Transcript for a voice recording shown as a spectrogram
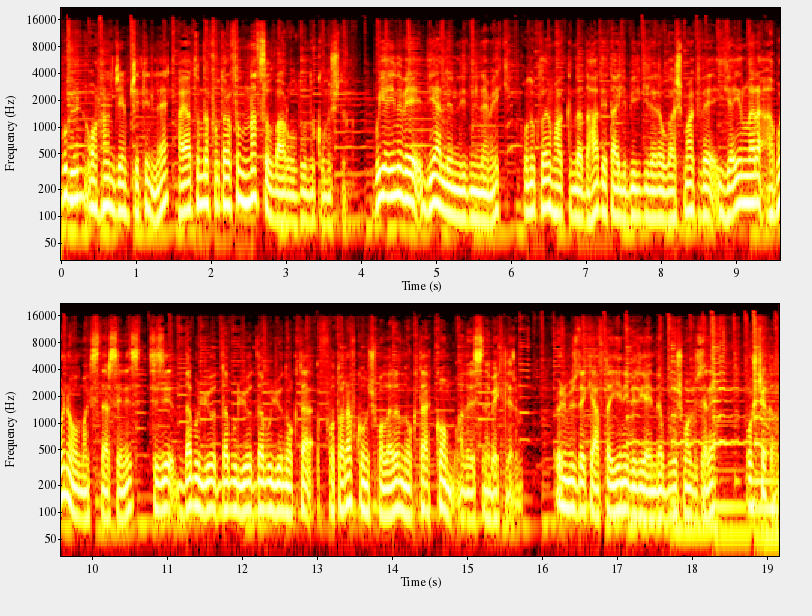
Bugün Orhan Cemçetin'le hayatında fotoğrafın nasıl var olduğunu konuştuk. Bu yayını ve diğerlerini dinlemek, konuklarım hakkında daha detaylı bilgilere ulaşmak ve yayınlara abone olmak isterseniz sizi www.fotoğrafkonuşmaları.com adresine beklerim. Önümüzdeki hafta yeni bir yayında buluşmak üzere. Hoşçakalın.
